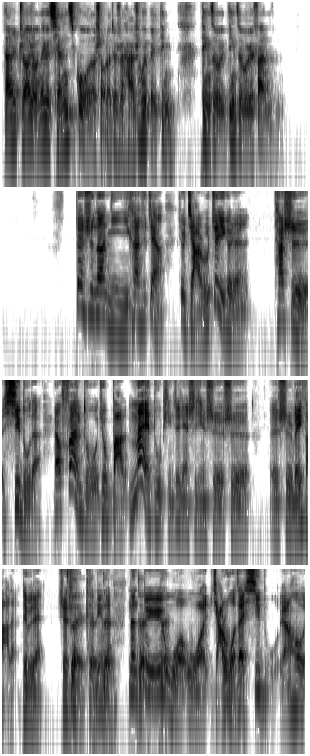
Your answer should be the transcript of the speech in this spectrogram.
但是只要有那个钱过我的手了，就是还是会被定定罪为定罪为贩毒。但是呢，你你看是这样，就假如这一个人他是吸毒的，然后贩毒就把卖毒品这件事情是是呃是违法的，对不对？这是肯定的。对对那对于对我我假如我在吸毒，然后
